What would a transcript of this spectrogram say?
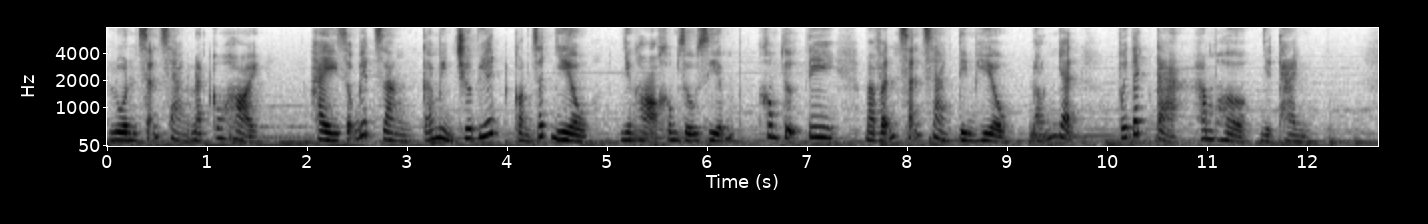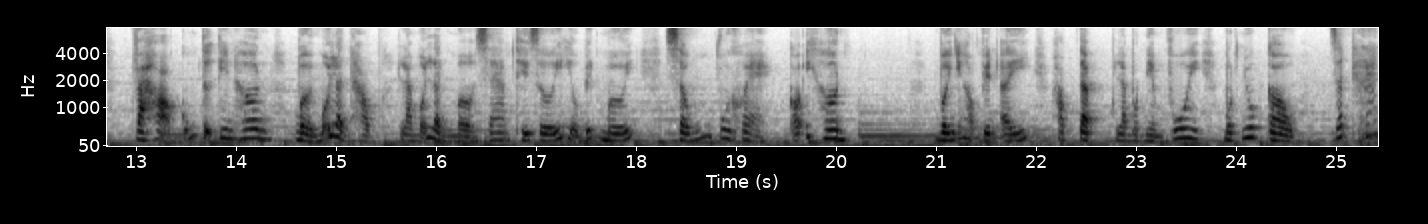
luôn sẵn sàng đặt câu hỏi hay dẫu biết rằng cái mình chưa biết còn rất nhiều nhưng họ không giấu giếm, không tự ti mà vẫn sẵn sàng tìm hiểu, đón nhận với tất cả hăm hở, nhiệt thành và họ cũng tự tin hơn bởi mỗi lần học là mỗi lần mở ra thế giới hiểu biết mới, sống vui khỏe, có ích hơn. Với những học viên ấy, học tập là một niềm vui, một nhu cầu rất khác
